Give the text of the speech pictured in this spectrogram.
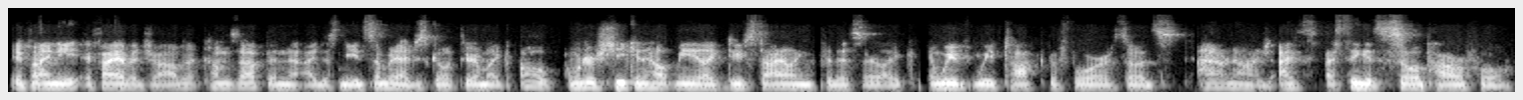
if i need if i have a job that comes up and i just need somebody i just go through i'm like oh i wonder if she can help me like do styling for this or like and we've we've talked before so it's i don't know i, I think it's so powerful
